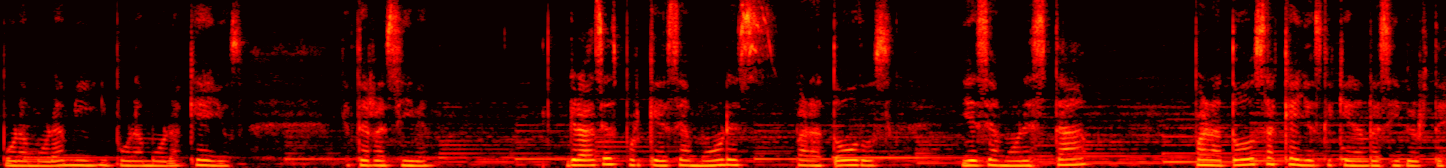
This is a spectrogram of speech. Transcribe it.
por amor a mí y por amor a aquellos que te reciben. Gracias porque ese amor es para todos y ese amor está para todos aquellos que quieran recibirte.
